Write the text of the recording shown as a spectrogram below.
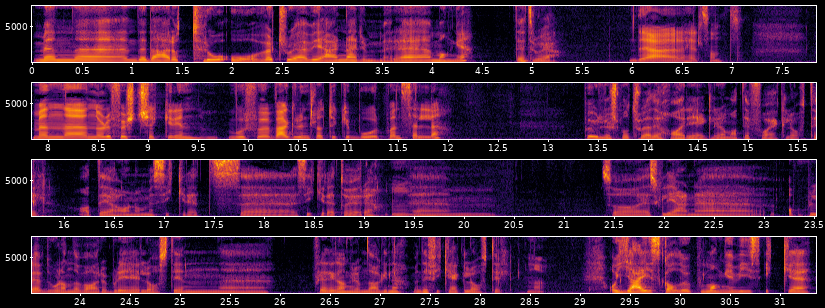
men eh, det der å trå over tror jeg vi er nærmere mange. Det tror jeg. Det er helt sant. Men eh, når du først sjekker inn, hvorfor, hva er grunnen til at du ikke bor på en celle? På Ullersmo tror jeg de har regler om at det får jeg ikke lov til. At det har noe med eh, sikkerhet å gjøre. Mm. Um, så jeg skulle gjerne opplevd hvordan det var å bli låst inn uh, flere ganger om dagen, ja. Men det fikk jeg ikke lov til. Nei. Og jeg skal jo på mange vis ikke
